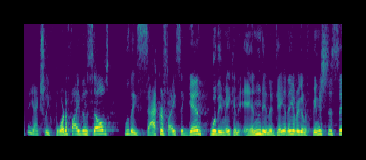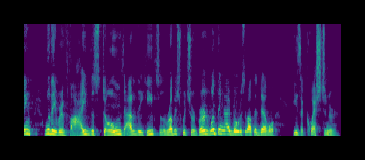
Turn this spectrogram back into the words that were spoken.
Will they actually fortify themselves? Will they sacrifice again? Will they make an end in a day? Are they ever going to finish this thing? Will they revive the stones out of the heaps of the rubbish which are burned? One thing I've noticed about the devil, he's a questioner.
